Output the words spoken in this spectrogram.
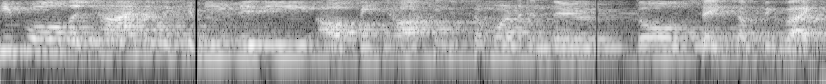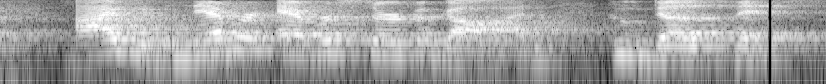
People all the time in the community, I'll be talking to someone and they'll say something like, I would never ever serve a God who does this.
